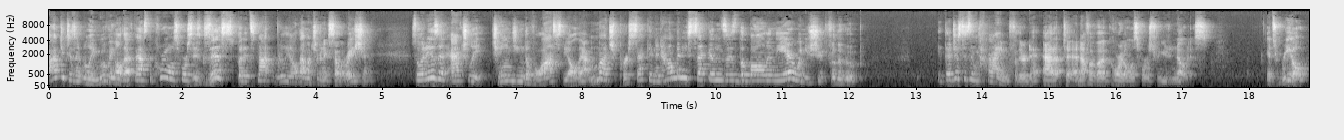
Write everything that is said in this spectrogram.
object isn't really moving all that fast, the Coriolis force exists, but it's not really all that much of an acceleration. So it isn't actually changing the velocity all that much per second. And how many seconds is the ball in the air when you shoot for the hoop? There just isn't time for there to add up to enough of a Coriolis force for you to notice. It's real,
